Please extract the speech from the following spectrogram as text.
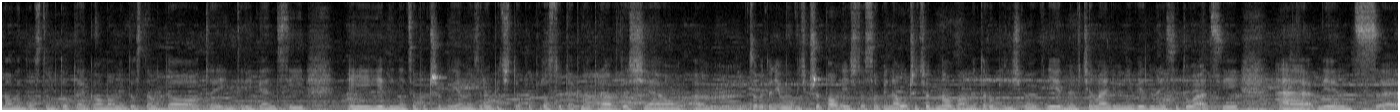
mamy dostęp do tego, mamy dostęp do tej inteligencji i jedynie co potrzebujemy zrobić, to po prostu tak naprawdę się, em, co by nie mówić, przypomnieć to sobie, nauczyć od nowa. My to robiliśmy w niejednym wcieleniu, nie w jednej sytuacji, e, więc e,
